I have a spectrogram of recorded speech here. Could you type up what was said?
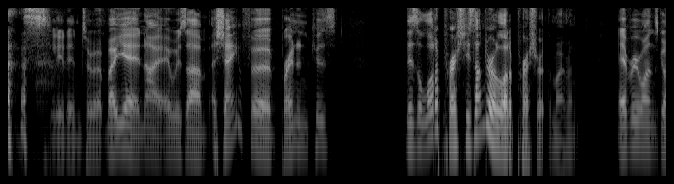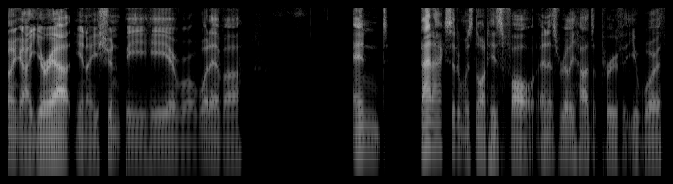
slid into it. But yeah, no, it was um, a shame for Brendon because there's a lot of pressure. He's under a lot of pressure at the moment. Everyone's going, "Oh, you're out. You know, you shouldn't be here or whatever." And that accident was not his fault, and it's really hard to prove that you're worth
